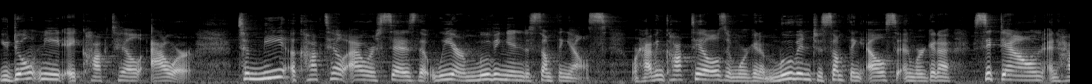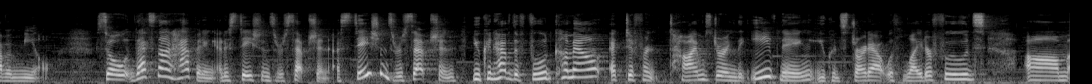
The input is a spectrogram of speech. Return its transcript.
you don't need a cocktail hour. To me, a cocktail hour says that we are moving into something else. We're having cocktails and we're gonna move into something else and we're gonna sit down and have a meal. So that's not happening at a station's reception. A station's reception, you can have the food come out at different times during the evening. You can start out with lighter foods, um,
